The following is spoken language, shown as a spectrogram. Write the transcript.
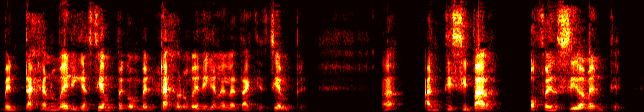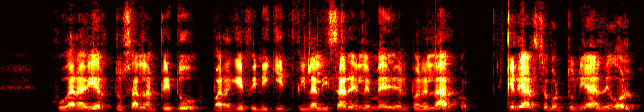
Ventaja numérica, siempre con ventaja numérica en el ataque, siempre. ¿Ah? Anticipar ofensivamente, jugar abierto, usar la amplitud para que finalizar en el medio, por el arco, crearse oportunidades de gol.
